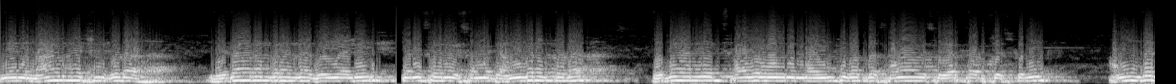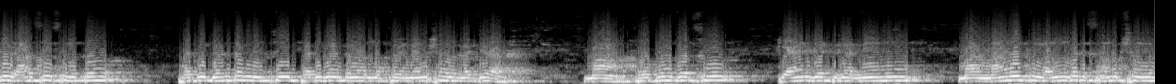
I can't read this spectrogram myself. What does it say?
నేను నామినేషన్ కూడా నిదానంబరంగా వేయాలి. జనసేనకి సంబంధించి అందరం కూడా ఉదయాన్నే కావలిలోని మా ఇంటి వద్ద సమావేశం ఏర్పాటు చేసుకుని అందరి ఆశీస్సులతో పది గంటల నుంచి పది గంటల ముప్పై నిమిషాల మధ్య మా ప్రపోజర్స్ క్యాండిడేట్గా నేను మా నాయకులందరి సమక్షంలో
